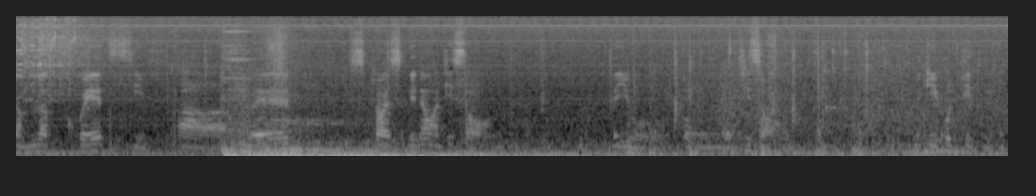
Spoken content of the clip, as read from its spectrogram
สำหรับเควสสีอ่าเควสสปอยสปินอลอันที่สองจะอยู่ตรงบนที่สองเมื่อกี้พูดผิดนะครับ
